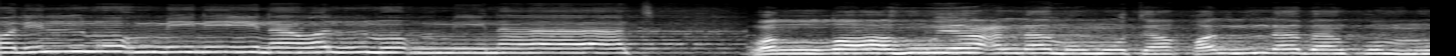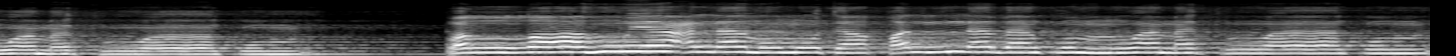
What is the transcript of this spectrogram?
وللمؤمنين والمؤمنات. والله يعلم متقلبكم ومثواكم. والله يعلم متقلبكم ومثواكم.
